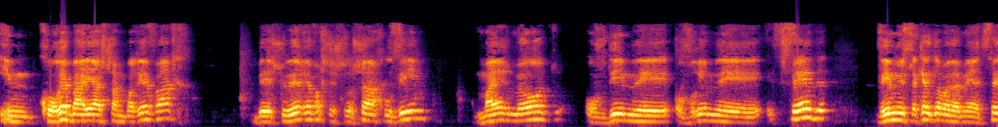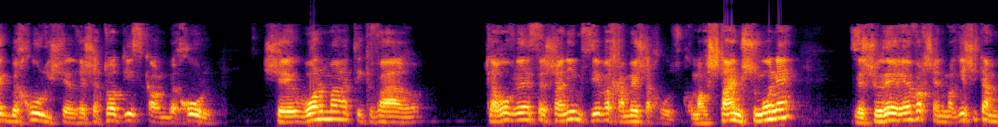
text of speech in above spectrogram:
אם קורה בעיה שם ברווח, בשולי רווח של שלושה אחוזים, מהר מאוד עובדים, עוברים להפסד, ואם נסתכל גם על המייצג בחו"ל של רשתות דיסקאונט בחו"ל, שוולמארט היא כבר קרוב לעשר שנים סביב החמש אחוז, כלומר שתיים שמונה זה שולי רווח שאני מרגיש איתם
